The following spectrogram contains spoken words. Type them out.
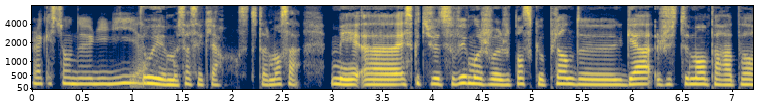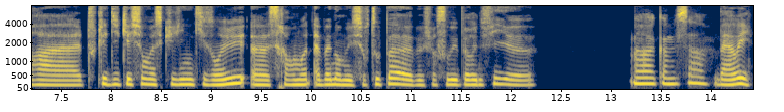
La question de Lily. euh. Oui, mais ça c'est clair, c'est totalement ça. Mais euh, est-ce que tu veux te sauver Moi, je, je pense que plein de gars, justement par rapport à toute l'éducation masculine qu'ils ont eue, seraient en mode ah bah non, mais surtout pas me faire sauver par une fille. Ouais, comme ça. Bah oui.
